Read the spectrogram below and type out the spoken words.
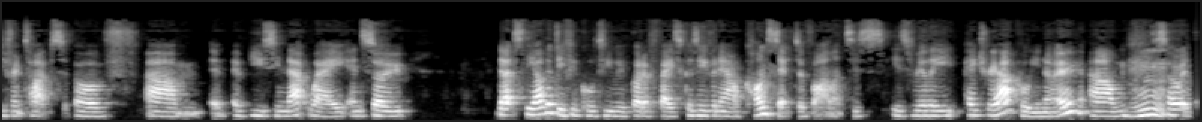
different types of um, abuse in that way. And so that's the other difficulty we've got to face because even our concept of violence is is really patriarchal, you know. Um, mm. So it's,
